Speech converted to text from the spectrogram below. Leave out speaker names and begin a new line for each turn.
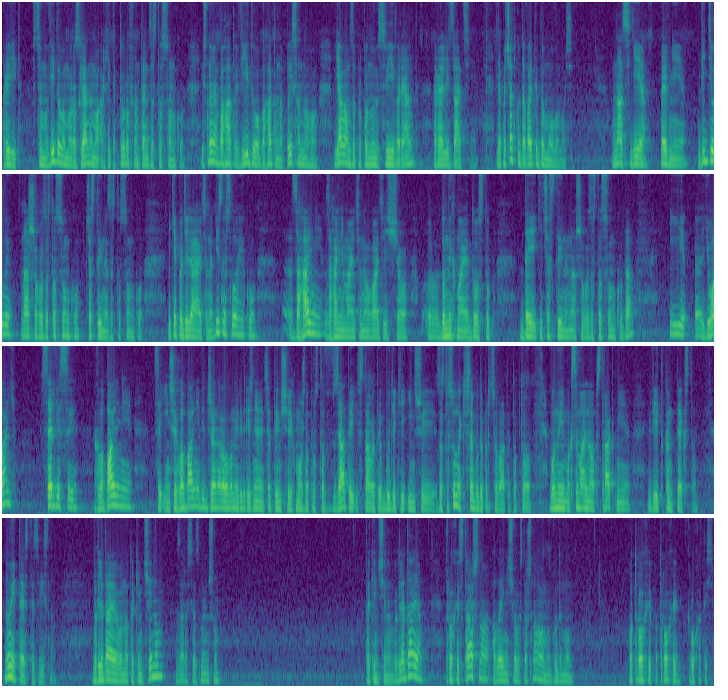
Привіт! В цьому відео ми розглянемо архітектуру фронтенд застосунку. Існує багато відео, багато написаного. Я вам запропоную свій варіант реалізації. Для початку давайте домовимось. У нас є певні відділи нашого застосунку, частини застосунку, які поділяються на бізнес-логіку, загальні. Загальні маються на увазі, що е, до них має доступ деякі частини нашого застосунку. Да? І е, UI, сервіси, глобальні, це інші глобальні від General, вони відрізняються тим, що їх можна просто взяти і вставити в будь-який інший застосунок, і все буде працювати. Тобто вони максимально абстрактні від контексту. Ну і тести, звісно. Виглядає воно таким чином. Зараз я зменшу. Таким чином виглядає. Трохи страшно, але нічого страшного, ми будемо потрохи-потрохи рухатись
